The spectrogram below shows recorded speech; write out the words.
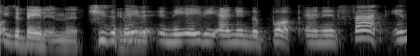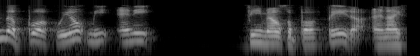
She's a beta in the. She's a in beta the- in the 80 and in the book, and in fact, in the book, we don't meet any females above beta. And I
